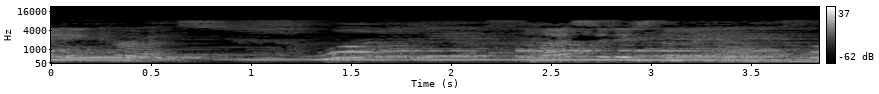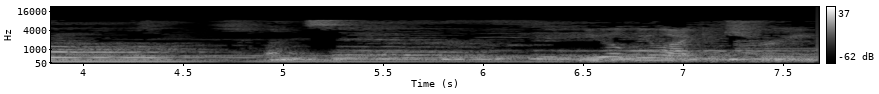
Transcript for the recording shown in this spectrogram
Anchor us. Blessed is the man. He'll be like a tree.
